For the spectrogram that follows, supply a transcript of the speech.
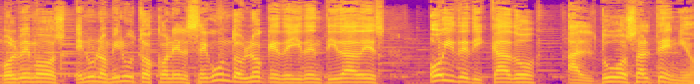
Volvemos en unos minutos con el segundo bloque de identidades, hoy dedicado al dúo salteño.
